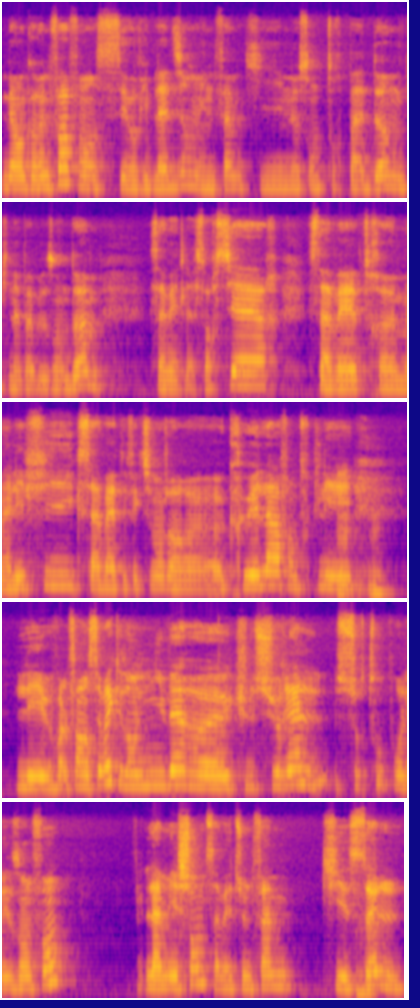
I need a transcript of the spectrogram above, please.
Mais encore une fois, c'est horrible à dire, mais une femme qui ne s'entoure pas d'hommes ou qui n'a pas besoin d'hommes, ça va être la sorcière, ça va être euh, maléfique, ça va être effectivement genre euh, Cruella, enfin toutes les... Mm, mm. les enfin c'est vrai que dans l'univers euh, culturel surtout pour les enfants la méchante ça va être une femme qui est seule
